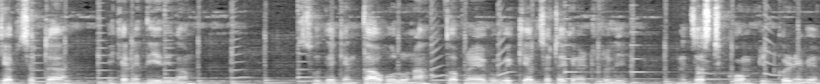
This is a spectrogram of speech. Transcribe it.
ক্যাপচারটা এখানে দিয়ে দিলাম। সো দেখেন তাও হলো না। তো আপনার এভাবে ক্যাপচাটা এখানে টোটালি মানে জাস্ট কমপ্লিট করে নেবেন।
